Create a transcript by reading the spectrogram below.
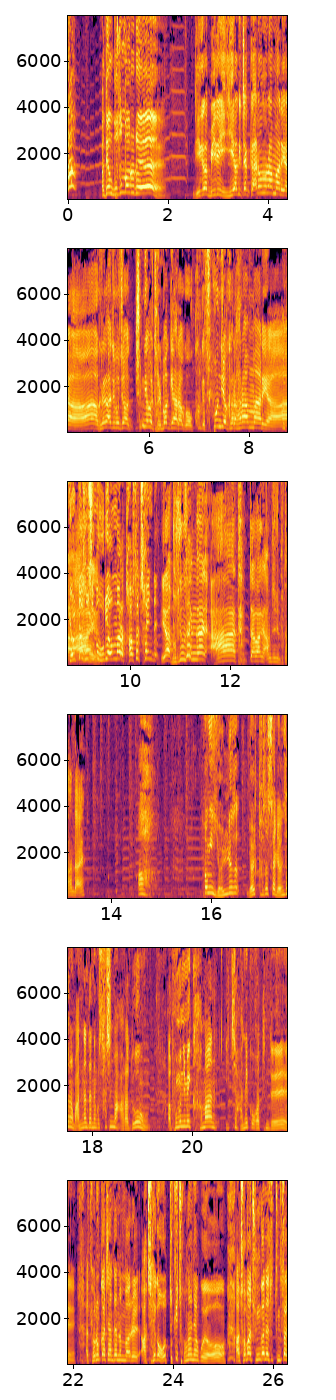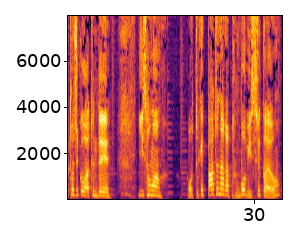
아, 내가 무슨 말을 해? 네가 미리 이야기장 깔아놓으란 말이야. 그래가지고 저 충격을 덜 받게 하라고 그 스폰지 역할을 하란 말이야. 아, 열다섯이면 아이, 우리 엄마랑 다섯 살 차인데. 야 무슨 상관? 아 답답하게 아무튼 좀 부탁한다. 아, 형이 열여섯, 열다섯 살 연상을 만난다는 거 사실만 알아도, 아, 부모님이 가만 있지 않을 것 같은데, 아, 결혼까지 한다는 말을, 아, 제가 어떻게 전하냐고요. 아, 저만 중간에서 등살 터질 것 같은데, 이 상황, 어떻게 빠져나갈 방법이 있을까요?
